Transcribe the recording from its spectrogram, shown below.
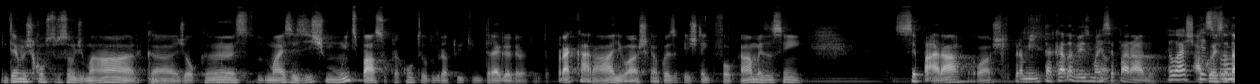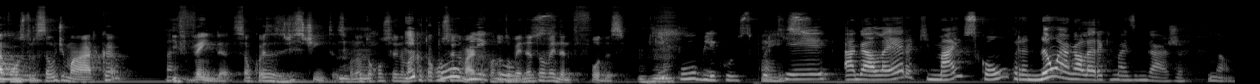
em termos de construção de marca de alcance tudo mais existe muito espaço para conteúdo gratuito entrega gratuita pra caralho eu acho que é uma coisa que a gente tem que focar mas assim separar eu acho que para mim tá cada vez mais separado eu acho que a coisa da construção de marca é. e venda. São coisas distintas. Uhum. Quando eu tô uhum. construindo marca, eu tô construindo marca. Quando eu tô vendendo, eu tô vendendo. Foda-se. Uhum. E públicos, é porque é a galera que mais compra não é a galera que mais engaja. Não.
